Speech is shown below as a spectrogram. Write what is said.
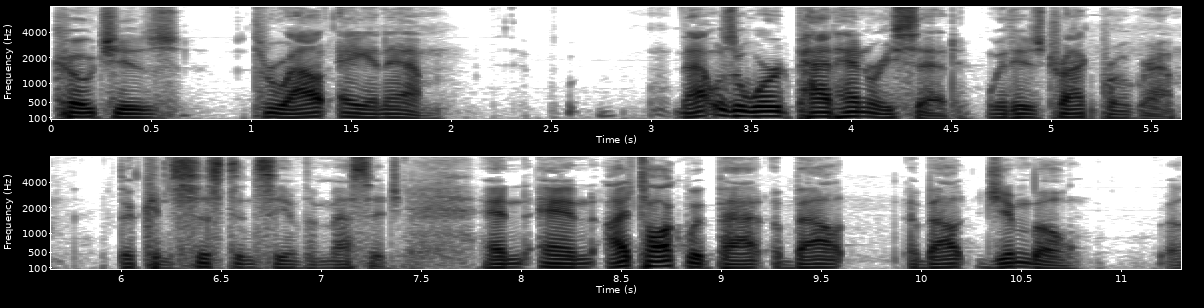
coaches throughout A and M. That was a word Pat Henry said with his track program. The consistency of the message, and and I talked with Pat about about Jimbo uh,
